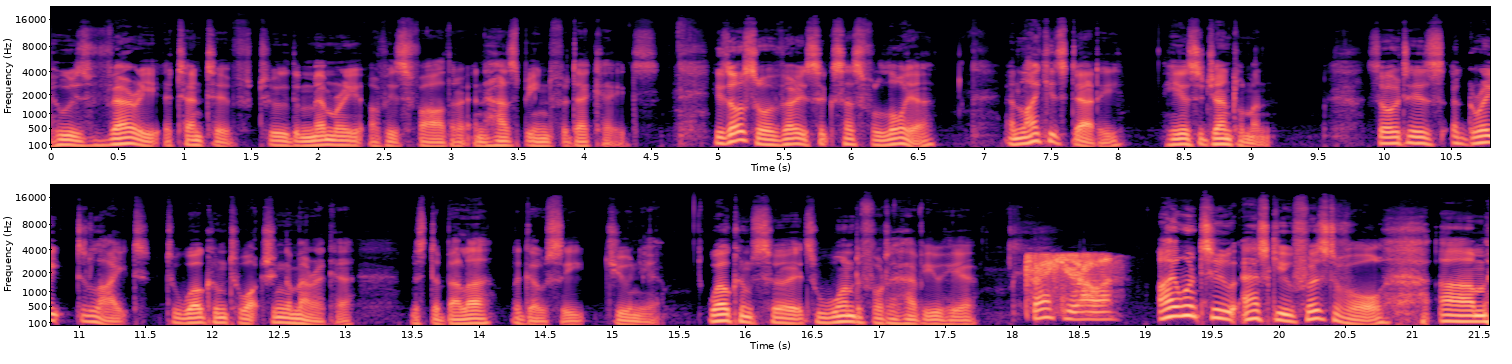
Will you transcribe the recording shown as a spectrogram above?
who is very attentive to the memory of his father and has been for decades. He's also a very successful lawyer, and like his daddy, he is a gentleman. So it is a great delight to welcome to Watching America Mr. Bela Lugosi Jr. Welcome, sir. It's wonderful to have you here. Thank you, Alan. I want to ask you, first of all, um,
